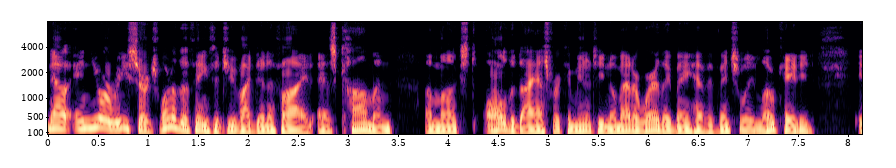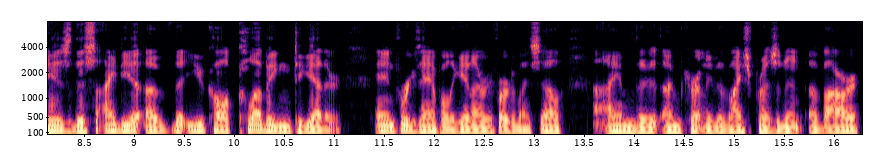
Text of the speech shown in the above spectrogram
Now, in your research, one of the things that you've identified as common amongst all the diaspora community, no matter where they may have eventually located, is this idea of that you call clubbing together. And for example, again, I refer to myself. I am the I'm currently the vice president of our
